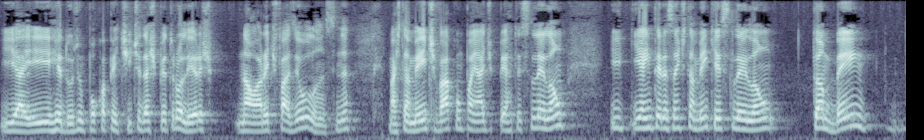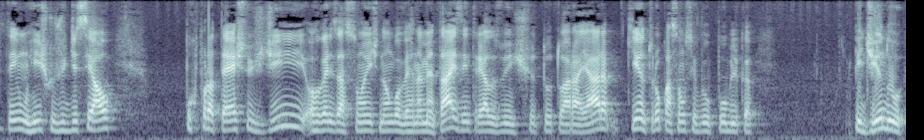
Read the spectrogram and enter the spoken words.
e aí reduz um pouco o apetite das petroleiras na hora de fazer o lance. Né? Mas também a gente vai acompanhar de perto esse leilão e, e é interessante também que esse leilão também tem um risco judicial por protestos de organizações não governamentais, entre elas o Instituto Araiara, que entrou com ação civil pública pedindo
